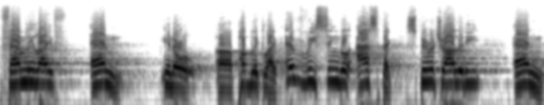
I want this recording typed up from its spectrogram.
family life and you know uh, public life. Every single aspect, spirituality and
